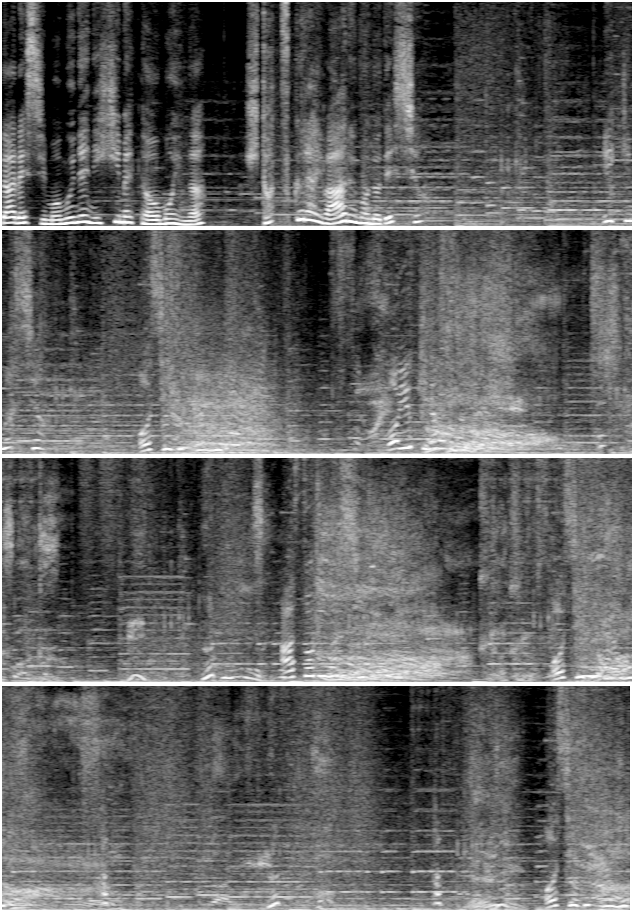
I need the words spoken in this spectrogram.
誰しも胸に秘めた思いが一つくらいはあるものでしょう。行きましょう。お静かにお行きなさい。遊びましょうお静かにお静かに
